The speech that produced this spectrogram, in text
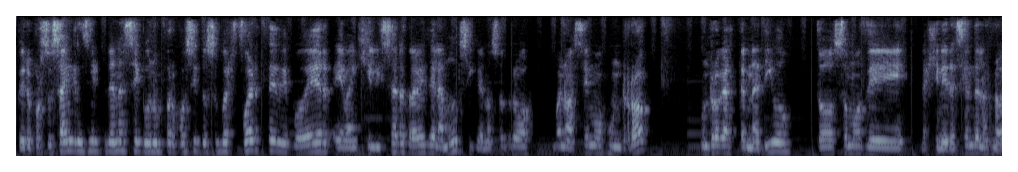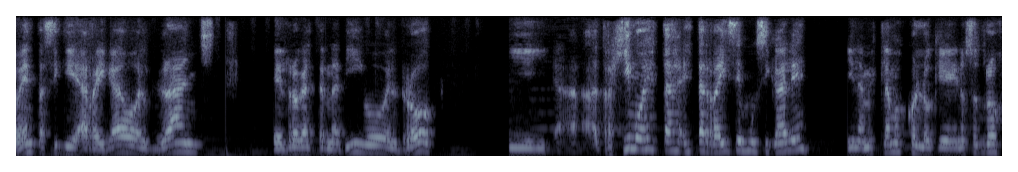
Pero por su sangre siempre nace con un propósito súper fuerte de poder evangelizar a través de la música. Nosotros, bueno, hacemos un rock, un rock alternativo, todos somos de la generación de los 90, así que arraigado al grunge, el rock alternativo, el rock, y a- a- trajimos estas, estas raíces musicales y las mezclamos con lo que nosotros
